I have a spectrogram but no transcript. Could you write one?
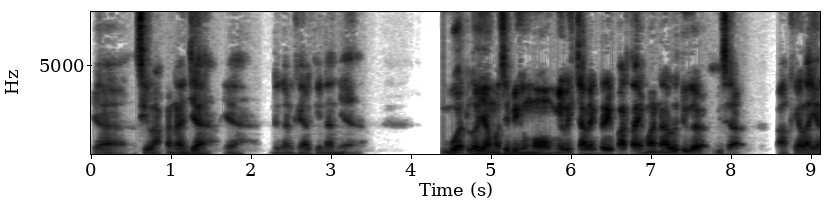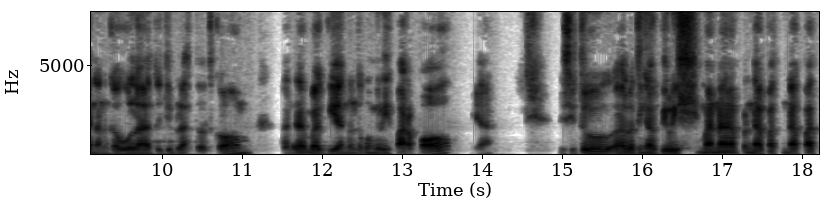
ya silahkan aja ya dengan keyakinannya. Buat lo yang masih bingung mau milih caleg dari partai mana lo juga bisa pakai layanan kaula17.com ada bagian untuk memilih parpol ya. Di situ uh, lo tinggal pilih mana pendapat-pendapat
